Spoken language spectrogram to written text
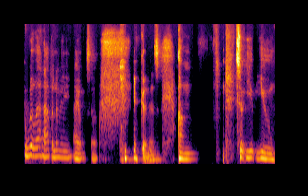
will that happen to me? I hope so. Goodness. Um, so you you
